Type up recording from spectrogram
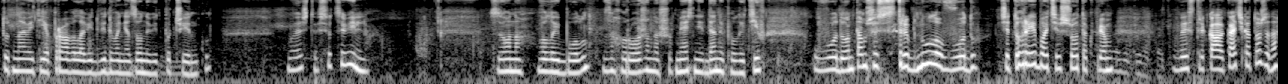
Тут навіть є правила відвідування зони відпочинку. Бачите, все цивільно. Зона волейболу загорожена, щоб м'яч ніде не полетів у воду. Он там щось стрибнуло в воду. Чи то риба, чи що, так прям вистрика. А качка теж, так? Да?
